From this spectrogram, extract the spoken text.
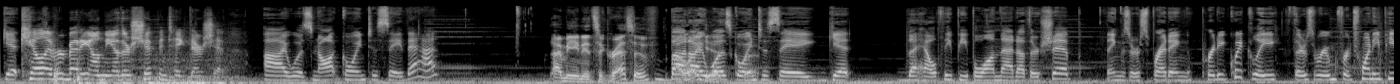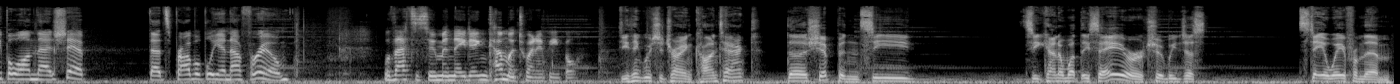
get. Kill everybody on the other ship and take their ship. I was not going to say that, I mean, it's aggressive, but I, like it, was going but- to say get the healthy people on that other ship. Things are spreading pretty quickly. If there's room for 20 people on that ship, that's probably enough room. Well, that's assuming they didn't come with 20 people. Do you think we should try and contact the ship and see see kind of what they say, or should we just stay away from them?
